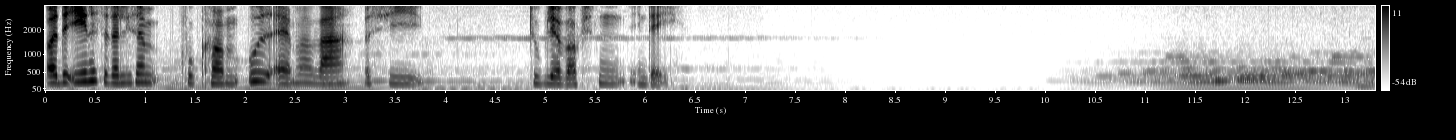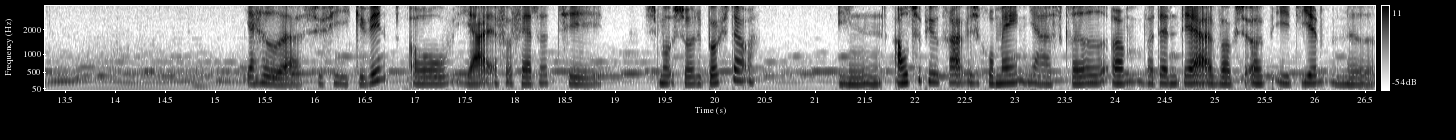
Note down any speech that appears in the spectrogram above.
Og det eneste, der ligesom kunne komme ud af mig, var at sige, du bliver voksen en dag. Jeg hedder Sofie Gevind, og jeg er forfatter til Små Sorte Bogstaver. En autobiografisk roman, jeg har skrevet om, hvordan det er at vokse op i et hjem med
